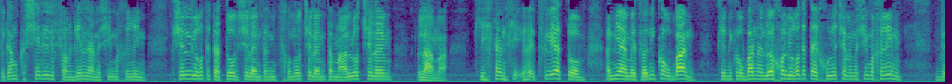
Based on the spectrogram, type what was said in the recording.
וגם קשה לי לפרגן לאנשים אחרים. קשה לי לראות את הטוב שלהם, את הניצחונות שלהם, את המעלות שלהם. למה? כי אני, אצלי הטוב, אני האמת, ואני קורבן. כשאני קורבן אני לא יכול לראות את האיכויות של אנשים אחרים. ו,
